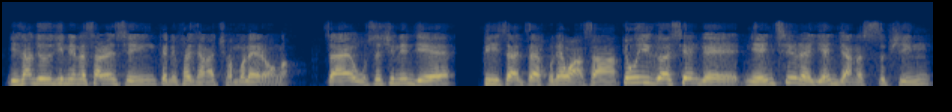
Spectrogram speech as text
以上就是今天的三人行跟你分享的全部内容了。在五四青年节，B 站在互联网上用一个献给年轻人演讲的视频，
